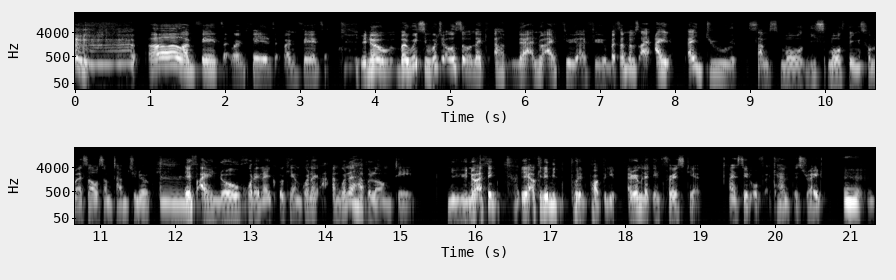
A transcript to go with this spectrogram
oh, wangfetsa, wangfetsa, wangfetsa. You know, but which which also like um yeah, no, I feel you, I feel you. But sometimes I I I do some small these small things for myself sometimes, you know. Mm. If I know gore, like, okay, I'm gonna I'm gonna have a long day. You, you know, I think yeah, okay, let me put it properly. I remember like in first year, I stayed off campus, right? Mhm.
